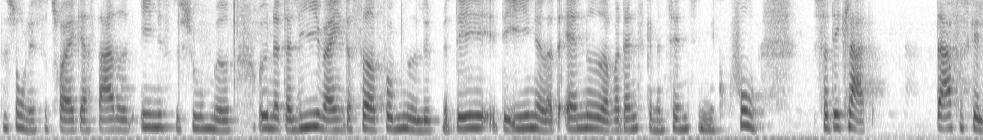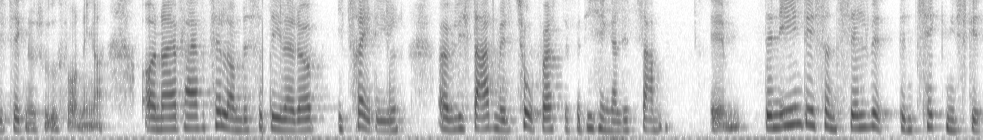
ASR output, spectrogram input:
personligt, så tror jeg ikke, jeg startede et eneste Zoom-møde, uden at der lige var en, der sad og fumlede lidt med det, det ene eller det andet, og hvordan skal man tænde sin mikrofon. Så det er klart, der er forskellige tekniske udfordringer. Og når jeg plejer at fortælle om det, så deler jeg det op i tre dele. Og jeg vil lige starte med de to første, for de hænger lidt sammen. Øhm, den ene, det er sådan selve den tekniske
